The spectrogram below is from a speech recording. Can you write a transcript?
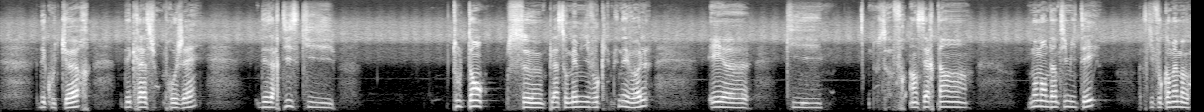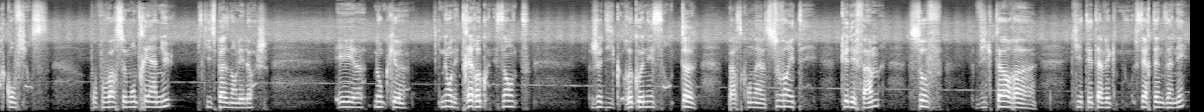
des coups de cœur, des créations de projets, des artistes qui tout le temps se placent au même niveau que les bénévoles et qui nous offrent un certain moment d'intimité, parce qu'il faut quand même avoir confiance pour pouvoir se montrer à nu ce qui se passe dans les loges. Et euh, donc, euh, nous, on est très reconnaissantes. Je dis reconnaissantes parce qu'on a souvent été que des femmes, sauf Victor euh, qui était avec nous certaines années.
